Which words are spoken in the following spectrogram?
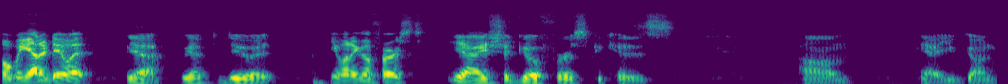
But we got to do it. Yeah, we have to do it. You want to go first? Yeah, I should go first because, um, yeah, you've gone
